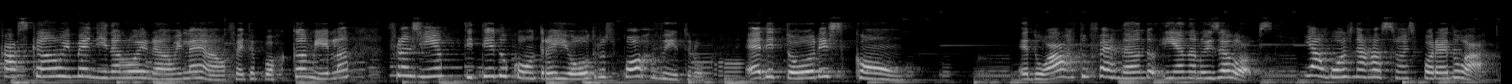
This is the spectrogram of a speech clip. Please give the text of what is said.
Cascão e Menina Loirão e Leão, feita por Camila, Franjinha, Titi do Contra e outros por Vitro. Editores com Eduardo, Fernando e Ana Luísa Lopes. E algumas narrações por Eduardo.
